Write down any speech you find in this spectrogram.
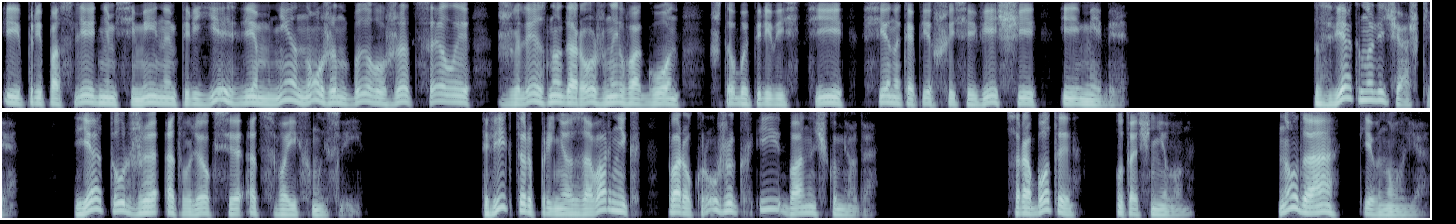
и при последнем семейном переезде мне нужен был уже целый железнодорожный вагон, чтобы перевезти все накопившиеся вещи и мебель. Звякнули чашки. Я тут же отвлекся от своих мыслей. Виктор принес заварник, пару кружек и баночку меда. «С работы?» — уточнил он. «Ну да», — кивнул я.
